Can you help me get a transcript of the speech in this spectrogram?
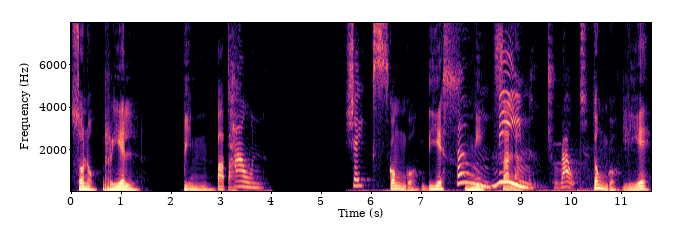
Sono, riel, pin, papa. Town. Shakes. Congo, diez, Phone. ni, sala. Mean. Trout. Tongo, lie,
